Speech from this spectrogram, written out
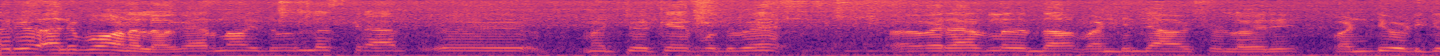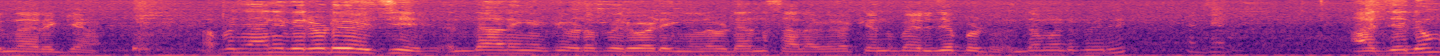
ഒരു അനുഭവമാണല്ലോ. കാരണം ഇതുപോലുള്ള സ്ക്രാപ്പ് മറ്റുമൊക്കെ പൊതുവെ വരാറുള്ളത് എന്താ? വണ്ടിന്റെ ആവശ്യമുള്ളവർ വണ്ടി ഓടിക്കുന്നവരൊക്കെയാണ്. അപ്പം ഞാൻ ഇവരോട് ചോദിച്ചു എന്താണ് നിങ്ങൾക്ക് ഇവിടെ പരിപാടി? നിങ്ങൾ എവിടെയാണ് സ്ഥലം? ഇവരൊക്കെ ഒന്ന് പരിചയപ്പെട്ടു. എന്താ മറ്റേ പേര്? അജലും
